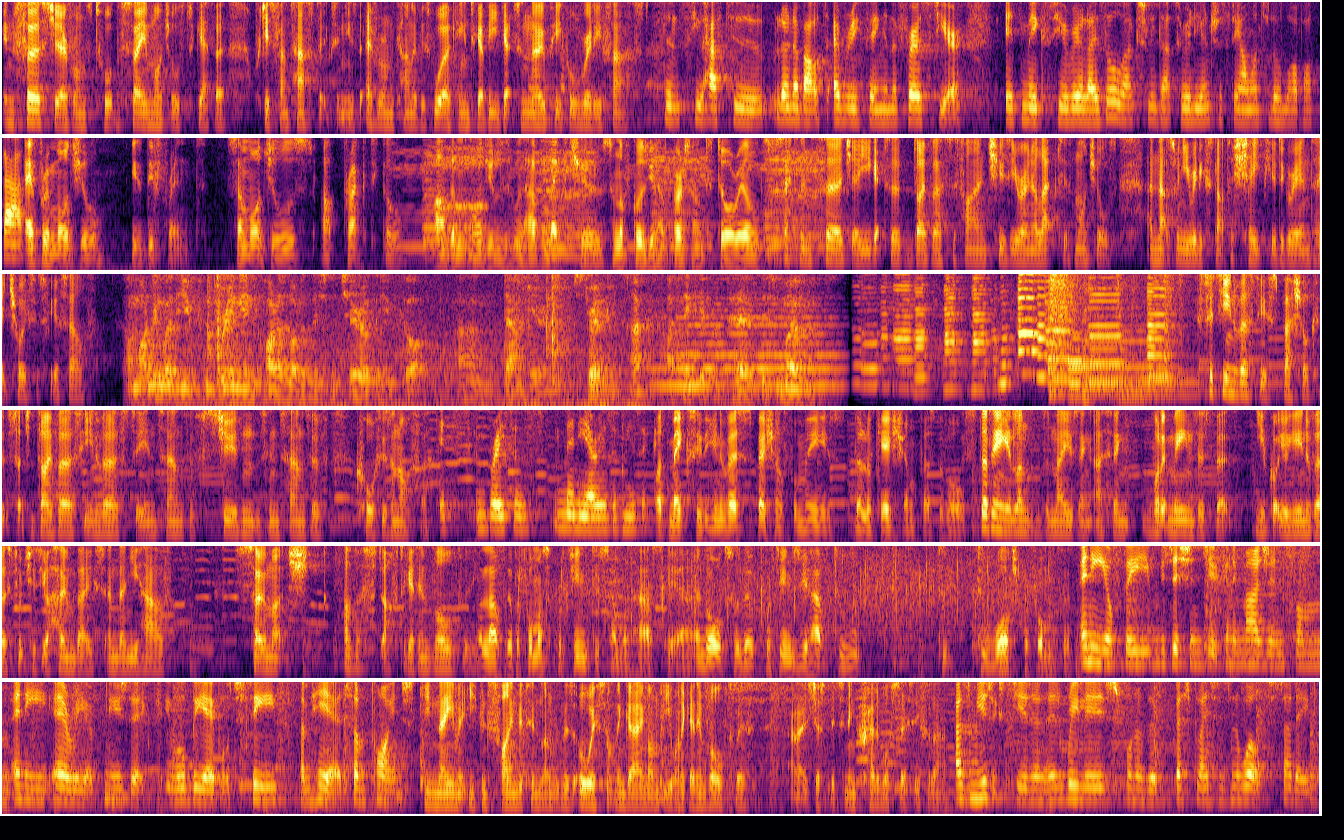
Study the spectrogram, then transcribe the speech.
In first year, everyone's taught the same modules together, which is fantastic. So it means that everyone kind of is working together. You get to know people really fast. Since you have to learn about everything in the first year, it makes you realize, oh, actually, that's really interesting. I want to learn more about that. Every module is different. Some modules are practical, other modules will have lectures, and of course, you have personal tutorials. Second and third year, you get to diversify and choose your own elective modules, and that's when you really start to shape your degree and take choices for yourself. I'm wondering whether you can bring in quite a lot of this material that you've got um, down here in strings. Okay. I think it prepares this moment. City University is special because it's such a diverse university in terms of students, in terms of courses on offer. It embraces many areas of music. What makes City University special for me is the location, first of all. Studying in London's amazing. I think what it means is that you've got your university, which is your home base, and then you have so much other stuff to get involved with. I love the performance opportunities someone has here, and also the opportunities you have to to, to watch performances. Any of the musicians you can imagine from any area of music, you will be able to see them here at some point. You name it, you can find it in London. There's always something going on that you want to get involved with, and it's just it's an incredible city for that. As a music student, it really is one of the best places in the world to study.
